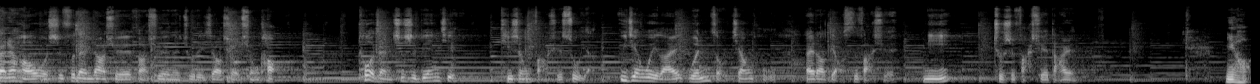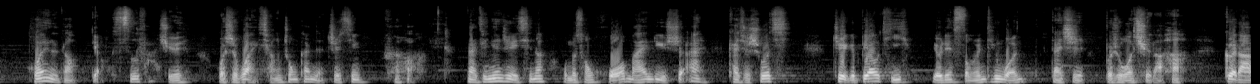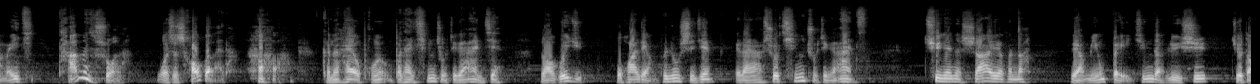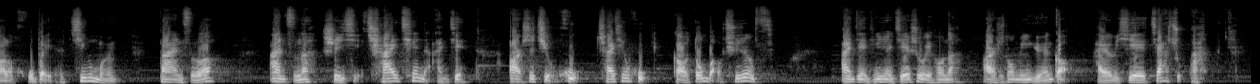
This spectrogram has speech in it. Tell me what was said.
大家好，我是复旦大学法学院的助理教授熊浩，拓展知识边界，提升法学素养，遇见未来，稳走江湖。来到屌丝法学，你就是法学达人。你好，欢迎来到屌丝法学，我是外强中干的志新。哈哈，那今天这一期呢，我们从活埋律师案开始说起。这个标题有点耸人听闻，但是不是我取的哈，各大媒体他们说的，我是抄过来的。哈哈。可能还有朋友不太清楚这个案件，老规矩，我花两分钟时间给大家说清楚这个案子。去年的十二月份呢，两名北京的律师就到了湖北的荆门办案子了。案子呢是一起拆迁的案件，二十九户拆迁户告东宝区政府。案件庭审结束以后呢，二十多名原告还有一些家属啊，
